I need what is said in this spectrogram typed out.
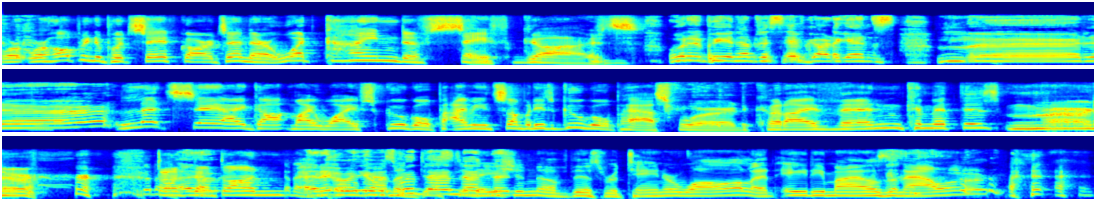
we're we're hoping to put safeguards in there. What kind of safeguards? Would it be enough to safeguard against murder? Let's say I got my wife's Google, pa- I mean somebody's Google password. Could I then commit this murder? dun dun dun. Can I And it- it program was a with them that- that- destination of this retainer wall at 80 miles an hour?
